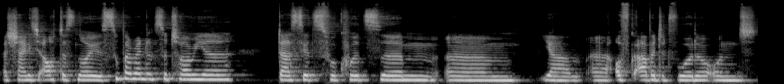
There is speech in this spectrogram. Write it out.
wahrscheinlich auch das neue Super Rental Tutorial, das jetzt vor kurzem ähm, ja äh, aufgearbeitet wurde und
